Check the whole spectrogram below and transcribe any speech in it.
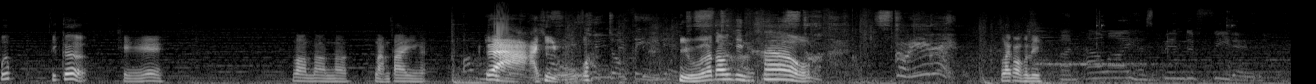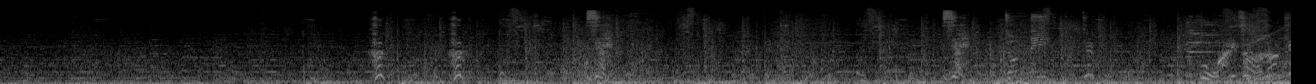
ปุ๊บติ๊กเกอร์ โอเค รอดรอดรอด หลามตายเองอะ ป้อม อ่าหิว ถูกโจมตี หิวก็ต้องกินข้าว ストリーム ลาก่อนคุณลี An ally has been defeated. โจมตี 終わりと思って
